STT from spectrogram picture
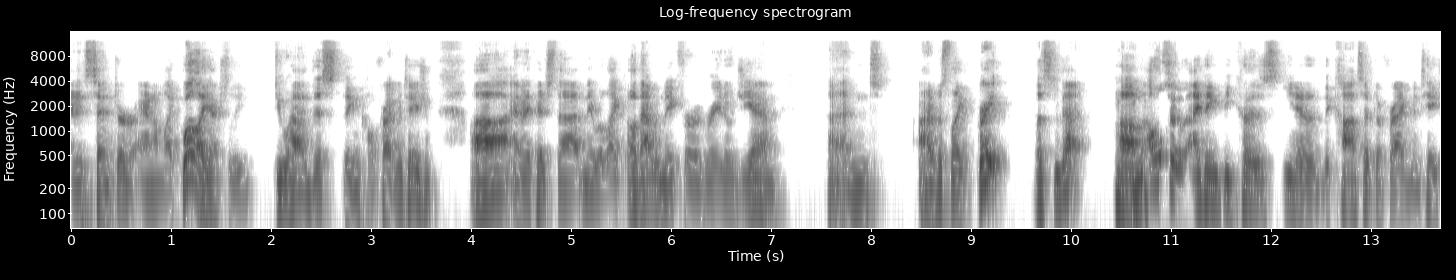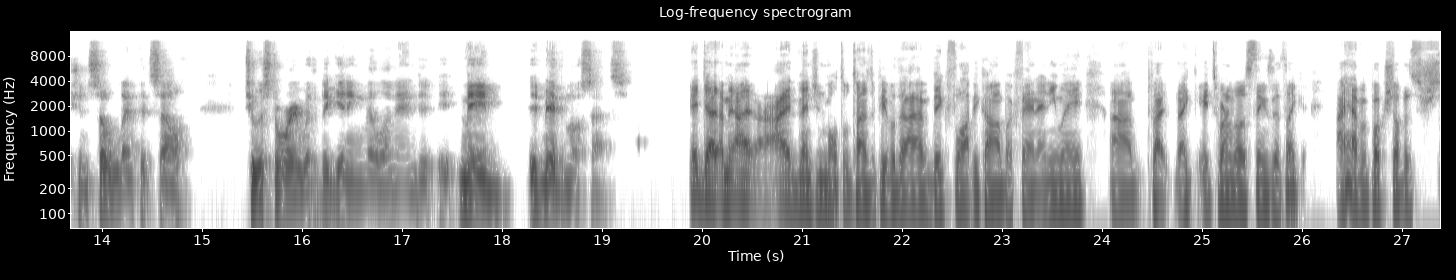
at its center, and I'm like, "Well, I actually." do have this thing called fragmentation. Uh, and I pitched that, and they were like, "Oh, that would make for a great OGN." And I was like, "Great, let's do that." Um, also, I think because you know the concept of fragmentation so lent itself to a story with a beginning, middle, and end, it, it made it made the most sense. It does. I mean, I I've mentioned multiple times to people that I'm a big floppy comic book fan anyway. Uh, but like, it's one of those things that's like I have a bookshelf that's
